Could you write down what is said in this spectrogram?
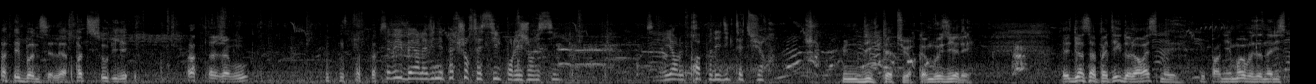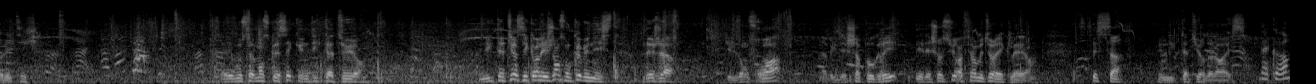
Elle est bonne celle-là, pas de souliers. Ça, j'avoue. Vous savez, Hubert, la vie n'est pas toujours facile pour les gens ici. C'est d'ailleurs le propre des dictatures. Une dictature, comme vous y allez. Vous êtes bien sympathique, Dolores, mais épargnez-moi vos analyses politiques. Savez-vous seulement ce que c'est qu'une dictature? Une dictature, c'est quand les gens sont communistes. Déjà, qu'ils ont froid, avec des chapeaux gris et des chaussures à fermeture éclair. C'est ça, une dictature, Dolores. D'accord.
